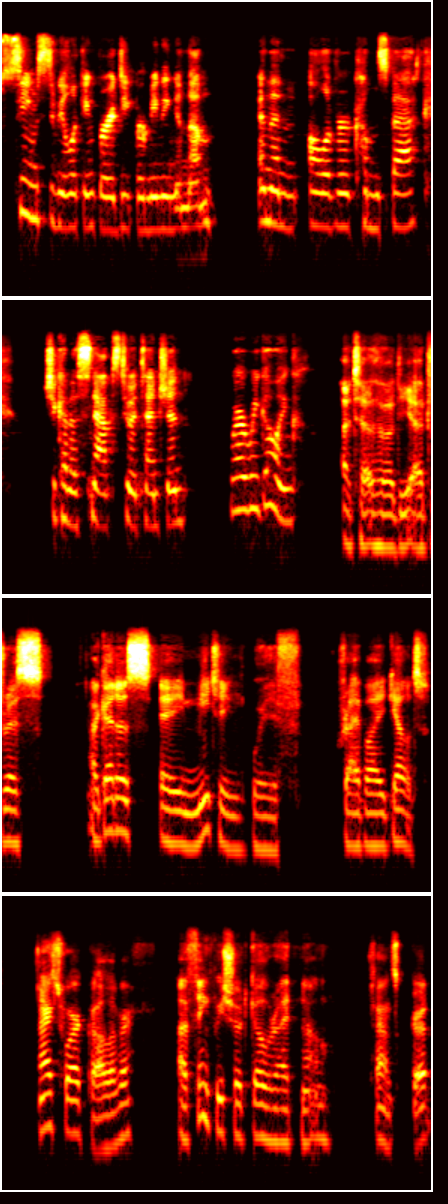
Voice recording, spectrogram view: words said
seems to be looking for a deeper meaning in them. And then Oliver comes back. She kind of snaps to attention. Where are we going? I tell her the address. I get us a meeting with Rabbi Gelt. Nice work, Oliver. I think we should go right now. Sounds good.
